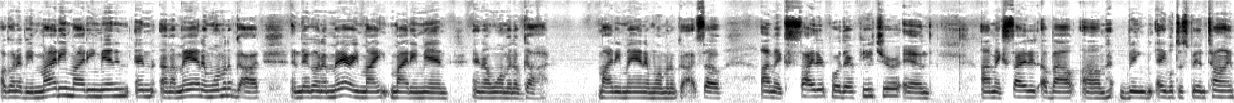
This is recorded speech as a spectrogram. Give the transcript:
are going to be mighty, mighty men and um, a man and woman of God, and they're going to marry mighty, mighty men and a woman of God. Mighty man and woman of God. So I'm excited for their future and I'm excited about um, being able to spend time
